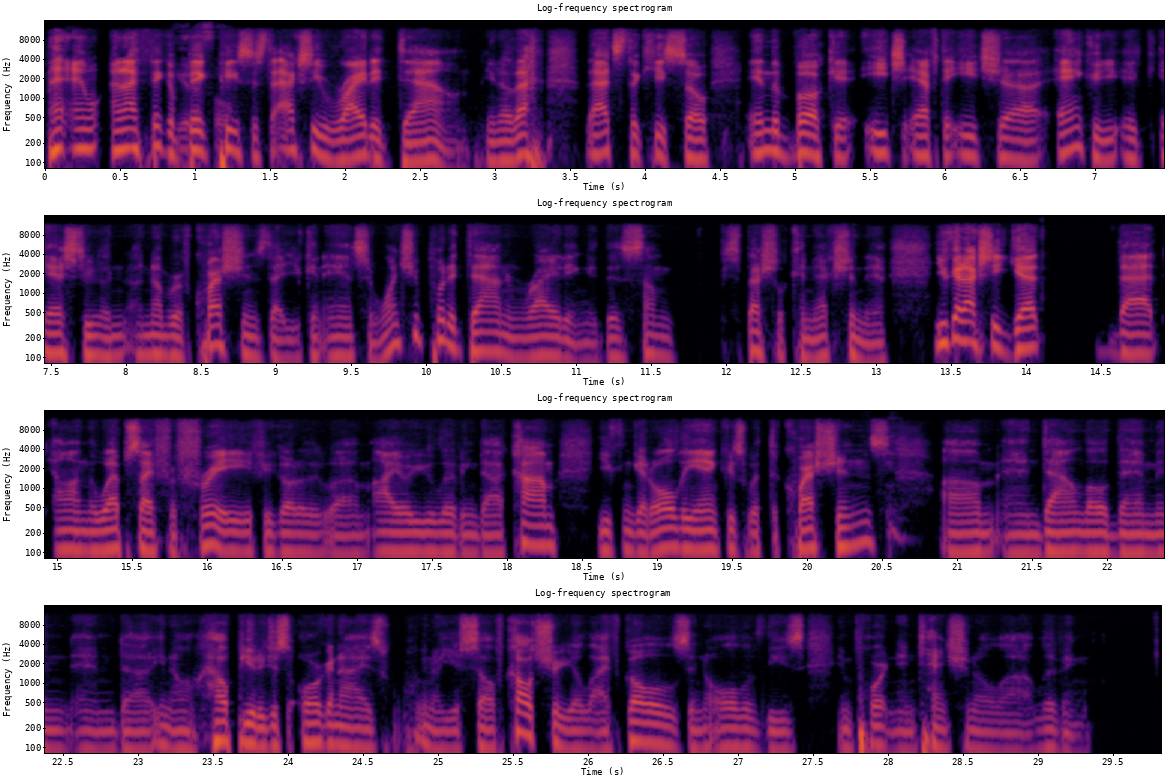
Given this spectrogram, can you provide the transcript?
And, and, I think a big piece is to actually write it down. You know that that's the key. So in the book, each after each uh, anchor, you- it asks you a, a number of questions that you can answer. Once you put it down in writing, there's some special connection there. You could actually get that on the website for free if you go to um, iouliving.com you can get all the anchors with the questions um, and download them and and uh, you know help you to just organize you know your self culture your life goals and all of these important intentional uh, living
